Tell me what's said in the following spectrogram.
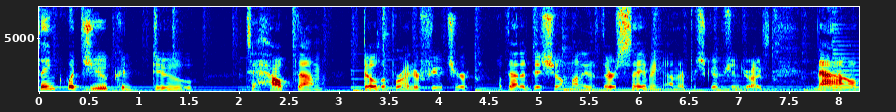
think what you could do to help them build a brighter future with that additional money that they're saving on their prescription drugs. Now,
